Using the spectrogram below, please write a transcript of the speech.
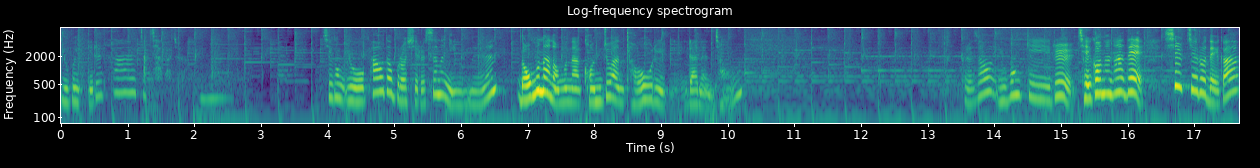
유분기를 살짝 잡아줘요. 지금 이 파우더 브러쉬를 쓰는 이유는 너무나 너무나 건조한 겨울이라는 점. 그래서 유분기를 제거는 하되 실제로 내가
